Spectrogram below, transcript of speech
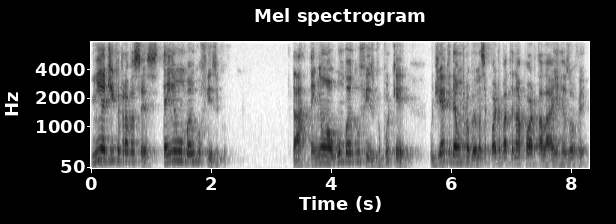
Minha dica para vocês: tenham um banco físico, tá? Tenham algum banco físico. Por quê? O dia que der um problema, você pode bater na porta lá e resolver.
